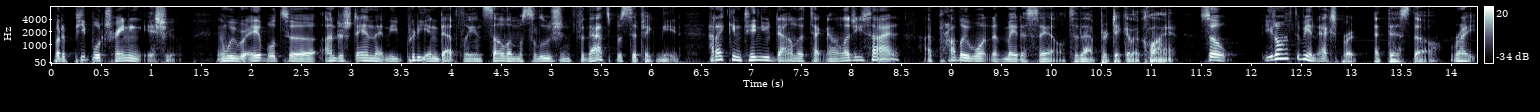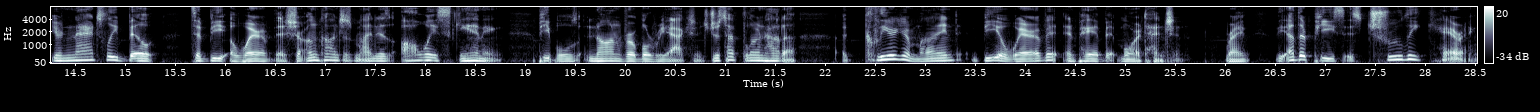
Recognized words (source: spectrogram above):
but a people training issue and we were able to understand that need pretty in depthly and sell them a solution for that specific need. Had I continued down the technology side, I probably wouldn't have made a sale to that particular client. So you don't have to be an expert at this though, right? You're naturally built to be aware of this. Your unconscious mind is always scanning people's nonverbal reactions. You just have to learn how to uh, clear your mind, be aware of it, and pay a bit more attention right? The other piece is truly caring,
